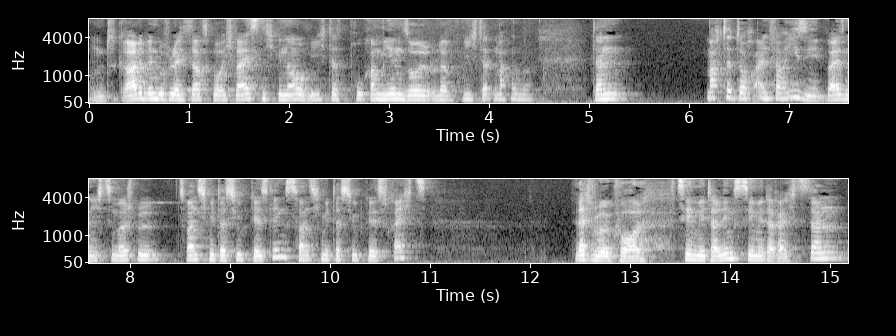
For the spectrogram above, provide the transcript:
Und gerade wenn du vielleicht sagst, boah, ich weiß nicht genau, wie ich das programmieren soll oder wie ich das machen soll, dann mach das doch einfach easy. Weiß nicht, zum Beispiel 20 Meter Suitcase links, 20 Meter Suitcase rechts, Lateral Crawl, 10 Meter links, 10 Meter rechts, dann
